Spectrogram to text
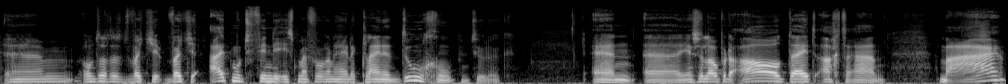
ehm, omdat het wat je, wat je uit moet vinden is maar voor een hele kleine doelgroep natuurlijk. En eh, ja, ze lopen er altijd achteraan. Maar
